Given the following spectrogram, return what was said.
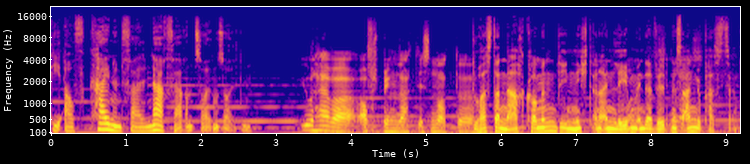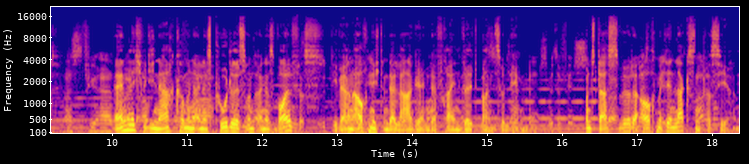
die auf keinen Fall Nachfahren zeugen sollten. Uh, du hast dann Nachkommen, die nicht an ein Leben in der Wildnis angepasst sind. Ähnlich wie die Nachkommen eines Pudels und eines Wolfes, die wären auch nicht in der Lage, in der freien Wildbahn zu leben. Und das würde auch mit den Lachsen passieren.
